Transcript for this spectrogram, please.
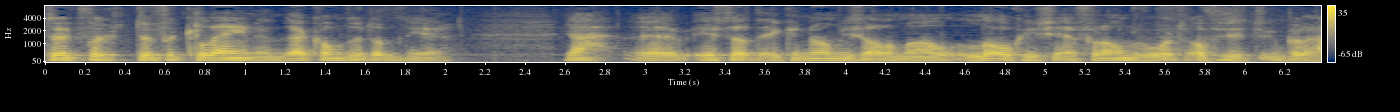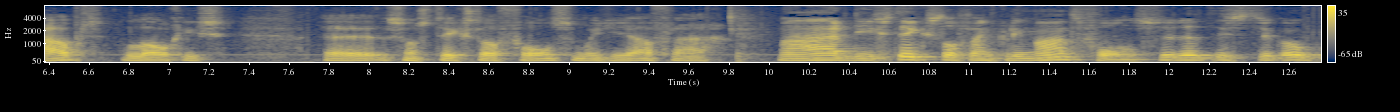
te, te verkleinen, daar komt het op neer. Ja, is dat economisch allemaal logisch en verantwoord? Of is het überhaupt logisch? Zo'n stikstoffonds, moet je je afvragen. Maar die stikstof- en klimaatfondsen, dat is natuurlijk ook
